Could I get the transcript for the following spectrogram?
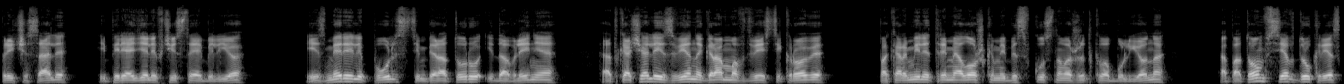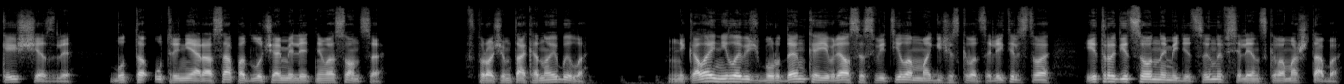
причесали и переодели в чистое белье, измерили пульс, температуру и давление, откачали из вены граммов 200 крови, покормили тремя ложками безвкусного жидкого бульона – а потом все вдруг резко исчезли, будто утренняя роса под лучами летнего солнца. Впрочем, так оно и было. Николай Нилович Бурденко являлся светилом магического целительства и традиционной медицины вселенского масштаба.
